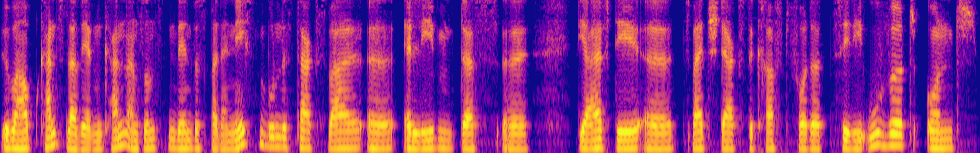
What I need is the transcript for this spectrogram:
überhaupt Kanzler werden kann. Ansonsten werden wir es bei der nächsten Bundestagswahl äh, erleben, dass äh, die AfD äh, zweitstärkste Kraft vor der CDU wird und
